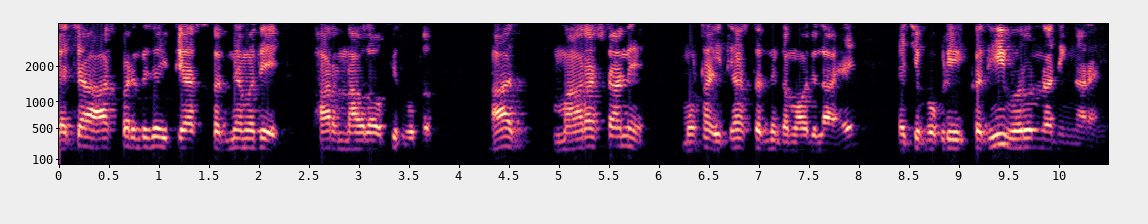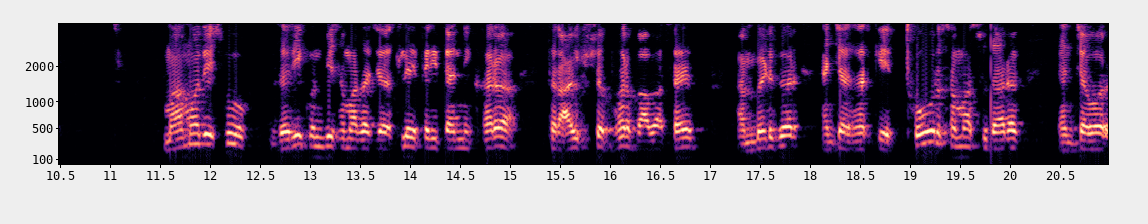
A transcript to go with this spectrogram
त्याच्या आजपर्यंतच्या इतिहास तज्ज्ञामध्ये फार नावलौकिक होतं. आज महाराष्ट्राने मोठा इतिहास तज्ञ गमावलेला आहे. याची पोकळी कधीही भरून न निघणार आहे. मामा देशमुख जरी कुणबी समाजाचे असले तरी त्यांनी खरं तर आयुष्यभर बाबासाहेब आंबेडकर यांच्यासारखे थोर समाज सुधारक यांच्यावर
